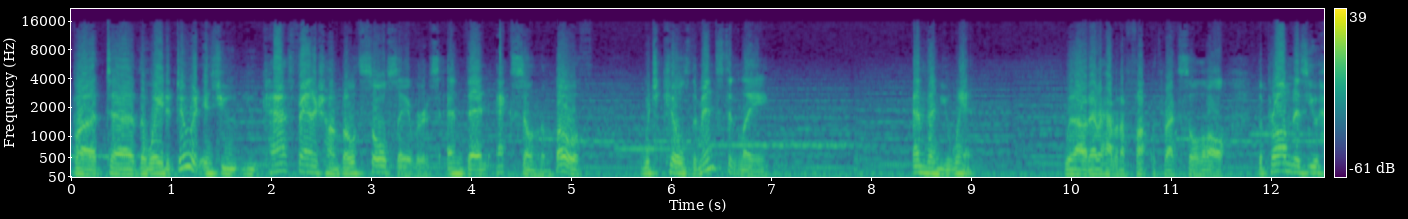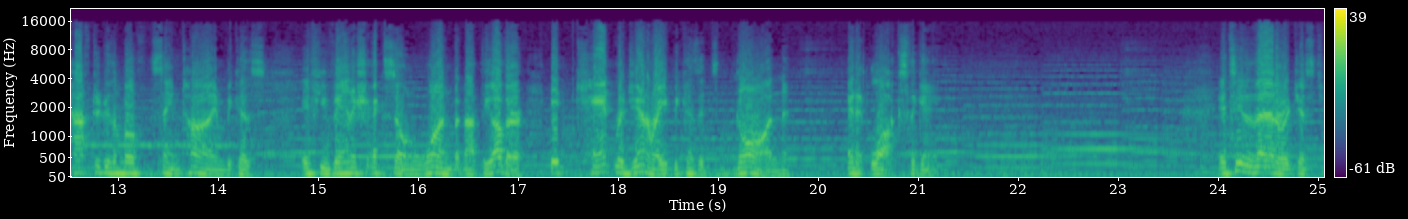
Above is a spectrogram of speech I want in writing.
But uh, the way to do it is you, you cast Vanish on both Soul Savers and then X Zone them both, which kills them instantly, and then you win without ever having to fuck with Wrexsoul at all. The problem is you have to do them both at the same time because if you vanish X Zone 1 but not the other, it can't regenerate because it's gone and it locks the game. It's either that or it just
